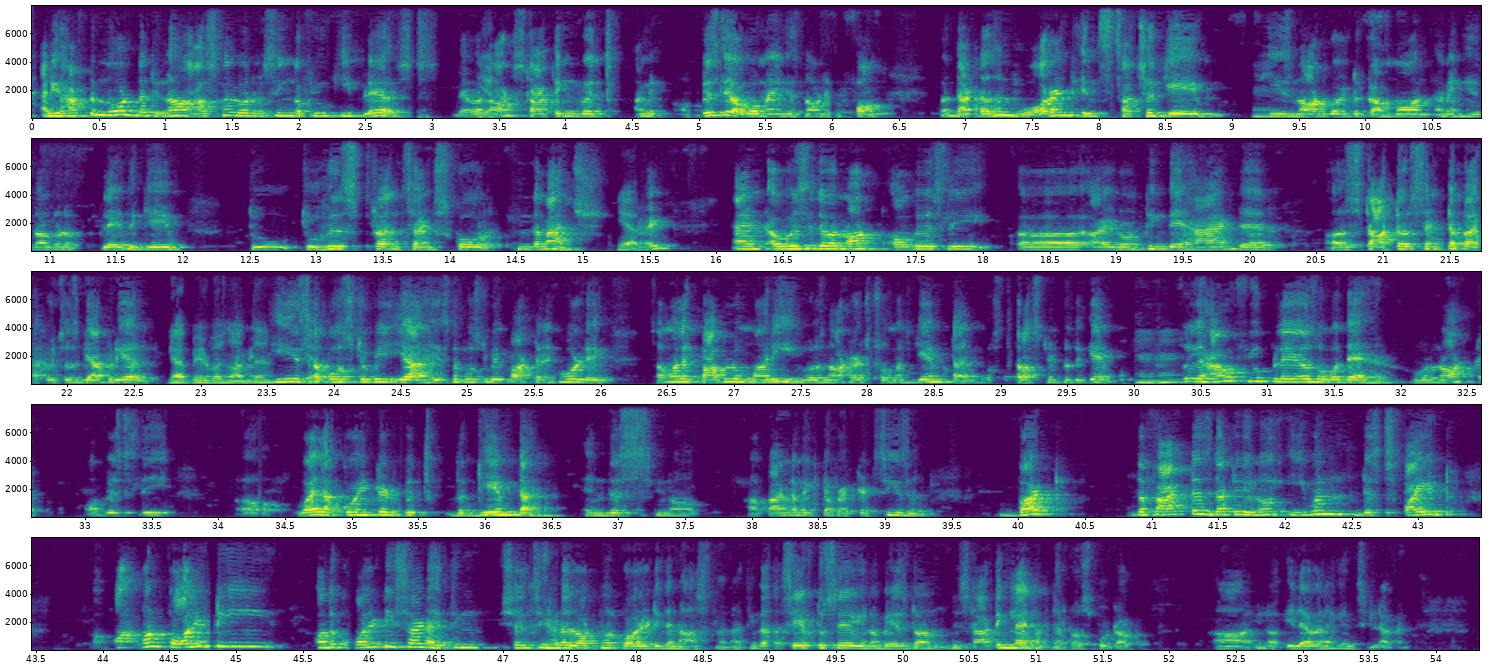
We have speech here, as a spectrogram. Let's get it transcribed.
And you have to note that you know Arsenal were missing a few key players. They were Yeah. not starting with. I mean, obviously Aubameyang is not in form, but that doesn't warrant in such a game. He's not going to come on. I mean, he's not going to play the game to to his strengths and score in the match. Yeah. Right. And obviously they were not. Obviously, uh, I don't think they had their uh, starter centre back, which was Gabriel. Gabriel was I not mean, there. he is Yeah. supposed to be, yeah, he's supposed to be partnering holding. Someone like Pablo Mari, who has not had so much game time, was thrust into the game. Mhm. So you have a few players over there who are not obviously uh, well acquainted with the game time in this, you know, uh, pandemic-affected season. But the fact is that you know, even despite on, on quality, on the quality side, I think Chelsea had a lot more quality than Arsenal. I think that's safe to say, you know, based on the starting lineup that was put out, uh, you know, 11 against 11.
